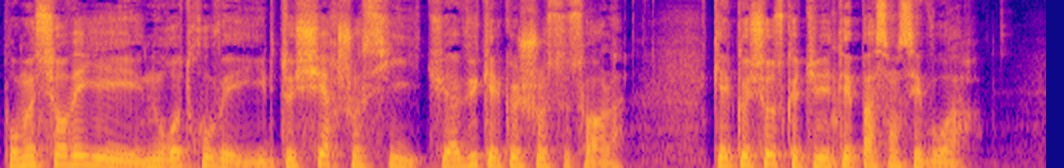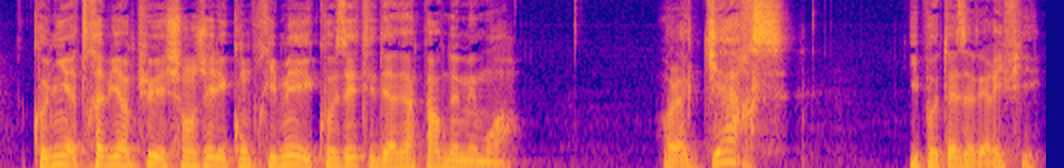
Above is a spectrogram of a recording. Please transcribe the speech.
Pour me surveiller nous retrouver. Il te cherche aussi. Tu as vu quelque chose ce soir-là. Quelque chose que tu n'étais pas censé voir. Connie a très bien pu échanger les comprimés et causer tes dernières pertes de mémoire. Voilà, garce Hypothèse à vérifier.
